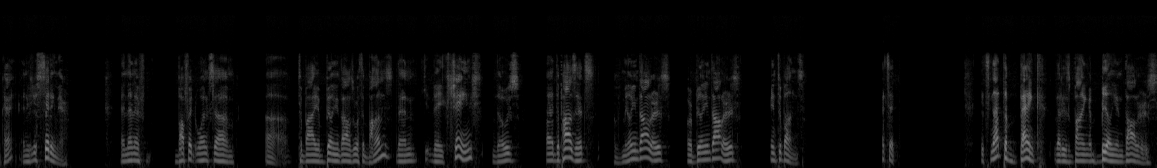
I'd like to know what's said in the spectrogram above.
Okay? And he's just sitting there. And then if Buffett wants um, uh, to buy a billion dollars worth of bonds, then he, they exchange those uh, deposits of million dollars or billion dollars into bonds. That's it. It's not the bank that is buying a billion dollars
